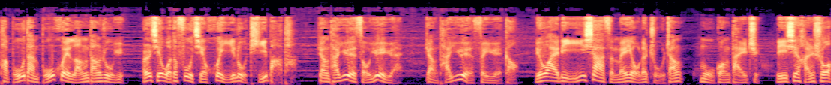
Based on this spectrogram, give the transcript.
他不但不会锒铛入狱，而且我的父亲会一路提拔他，让他越走越远，让他越飞越高。刘爱丽一下子没有了主张，目光呆滞。李心寒说：“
